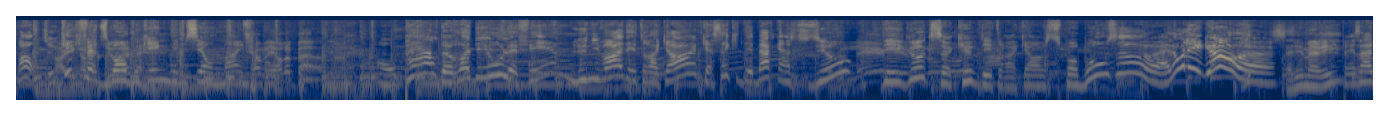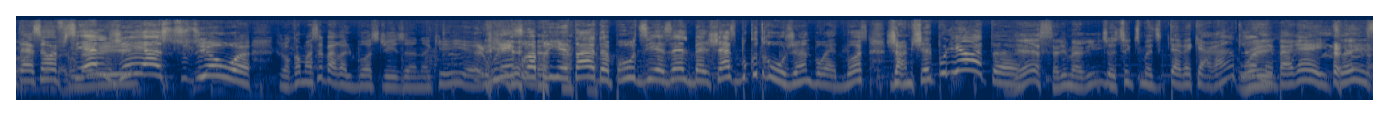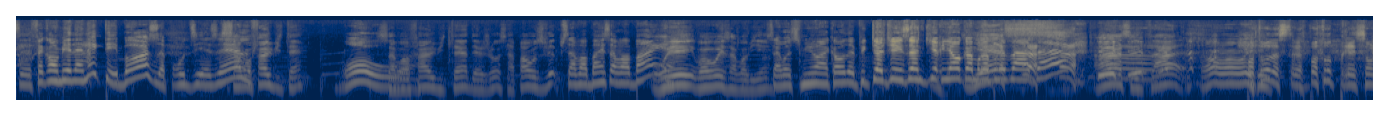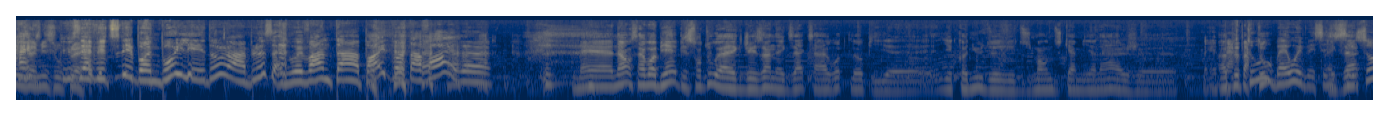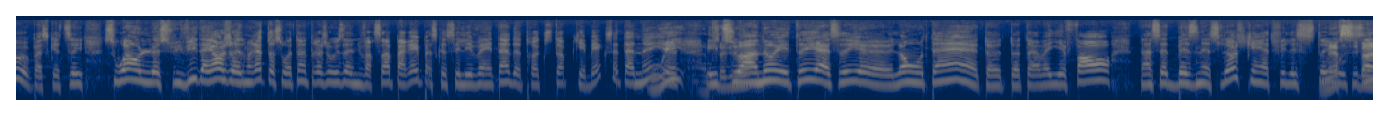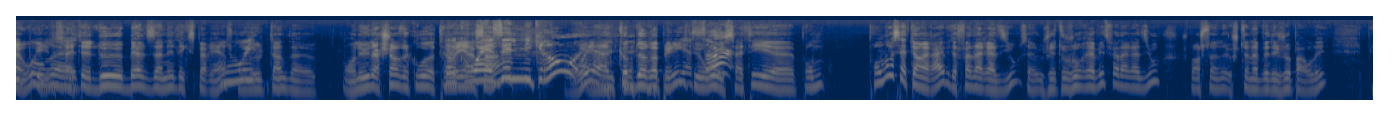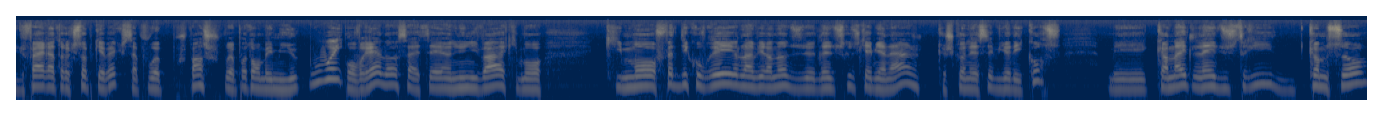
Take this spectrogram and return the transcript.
Bon Dieu, qui qui fait du bon booking d'émissions de même? On parle de Rodéo le film, l'univers des troqueurs, qu'est-ce qui débarque en studio? Des gars qui s'occupent des troqueurs. C'est pas beau, ça? Allô, les gars! Salut Marie. Présentation officielle, j'ai en studio. Je vais commencer par le boss, Jason, OK? Euh, les propriétaires de Pro Diesel Bellechasse, beaucoup trop jeune pour être boss. Jean-Michel Pouliot. Yes, salut Marie. Tu sais que tu m'as dit que tu avais 40, là, Oui. mais pareil, tu sais. Ça fait combien d'années que t'es boss de Pro Ça Diesel? va faire 8 ans. Wow! Ça va faire 8 ans déjà. Ça passe vite. Puis ça va bien, ça va bien? Oui, oui, oui, ça va bien. Ça va-tu mieux encore depuis que tu as Jason Quirion comme Yes! représentant? Ah, c'est clair. Oui, oui, Pas trop de stress, pas trop de pression, les amis, s'il vous Vous plaît. avez-tu des bonnes bouilles, les deux, en plus? Ça doit vendre tempête, votre affaire. euh. Mais non, ça va bien. Puis surtout avec Jason Exact, la route. Là, puis euh, il est connu de- du monde du camionnage. euh, un peu partout. Ben oui, ben c'est sûr, parce que, tu sais, soit on l'a suivi. D'ailleurs, j'aimerais te souhaiter un très joyeux anniversaire pareil, parce que c'est les 20 ans de Truck Stop Québec cette année. Oui, Euh, Et tu en as été assez euh, longtemps. Tu as, travaillé fort dans cette business-là. Je tiens à te féliciter Merci, aussi ben pour oui, ça a euh, été deux belles années d'expérience. qu'on oui. a eu le temps de- on a eu la chance de, de travailler croiser ensemble. le micro? Oui, à une couple de reprises. Puis oui, ça a été, euh, pour, moi, c'était un rêve de faire de la radio. J'ai toujours rêvé de faire de la radio. Je pense que je t'en avais déjà parlé. Puis de faire à Truck Stop Québec, ça pouvait, je pense que je ne pouvais pas tomber mieux. Oui. Pour vrai, là, ça a été un univers qui m'a qui m'a fait découvrir l'environnement de l'industrie du camionnage, que je connaissais via les courses. Mais connaître l'industrie comme ça,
